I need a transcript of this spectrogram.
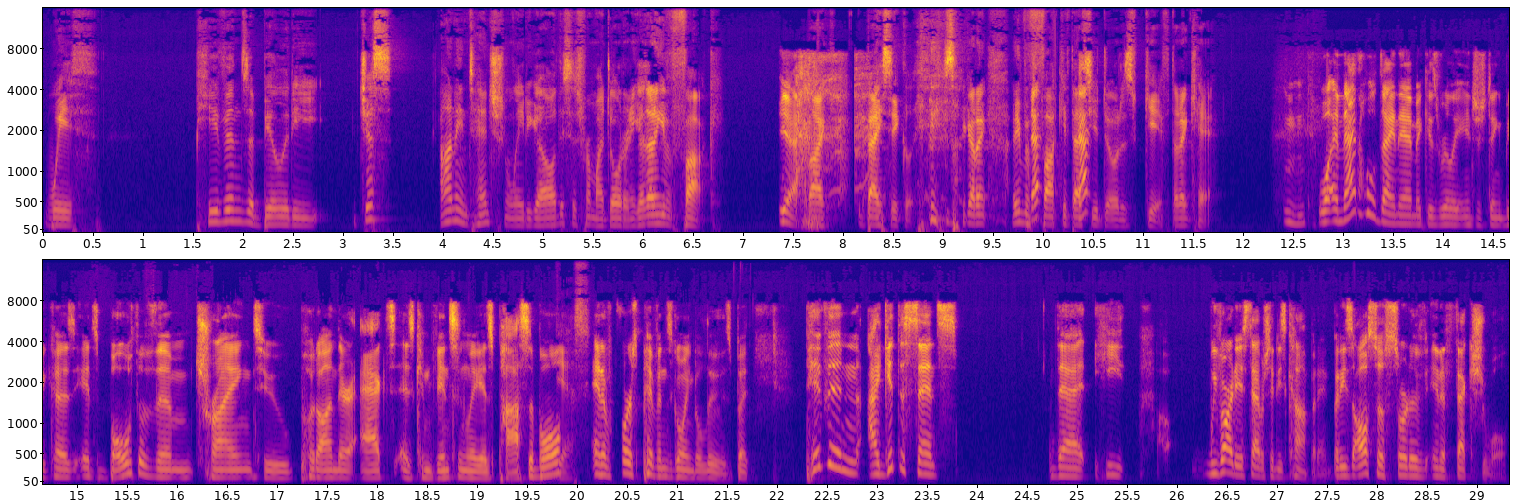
with Piven's ability just unintentionally to go, oh, this is from my daughter. And he goes, I don't give a fuck. Yeah. Like, basically. He's like, I don't, I don't a That- fuck if that's that- your daughter's gift. I don't care. Mhm. Well, and that whole dynamic is really interesting because it's both of them trying to put on their acts as convincingly as possible. Yes. And of course, Piven's going to lose. But Piven, I get the sense that he. We've already established that he's competent, but he's also sort of ineffectual,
